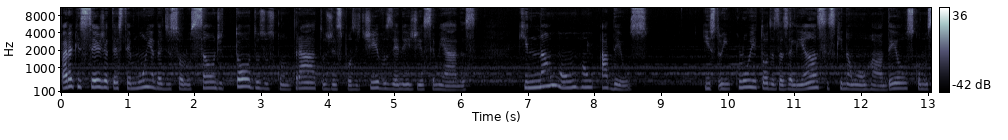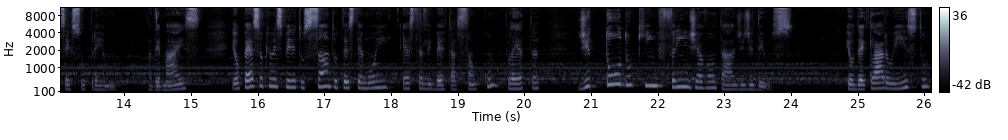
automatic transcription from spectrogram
para que seja testemunha da dissolução de todos os contratos, dispositivos e energias semeadas que não honram a Deus. Isto inclui todas as alianças que não honram a Deus como Ser Supremo. Ademais, eu peço que o Espírito Santo testemunhe esta libertação completa de tudo que infringe a vontade de Deus. Eu declaro isto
